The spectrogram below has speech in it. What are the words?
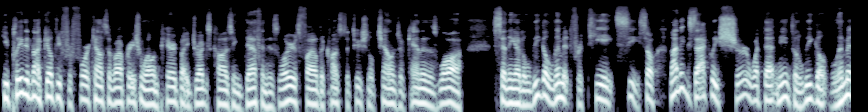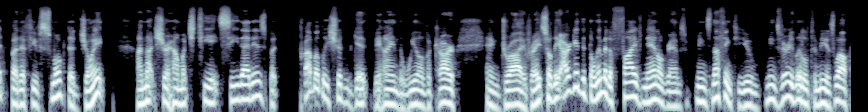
He pleaded not guilty for four counts of operation while impaired by drugs causing death, and his lawyers filed a constitutional challenge of Canada's law setting out a legal limit for THC. So, not exactly sure what that means, a legal limit, but if you've smoked a joint, I'm not sure how much THC that is, but probably shouldn't get behind the wheel of a car and drive, right? So they argued that the limit of five nanograms means nothing to you, means very little to me as well,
